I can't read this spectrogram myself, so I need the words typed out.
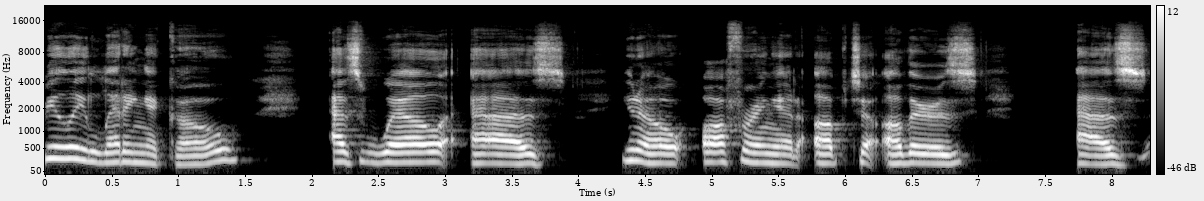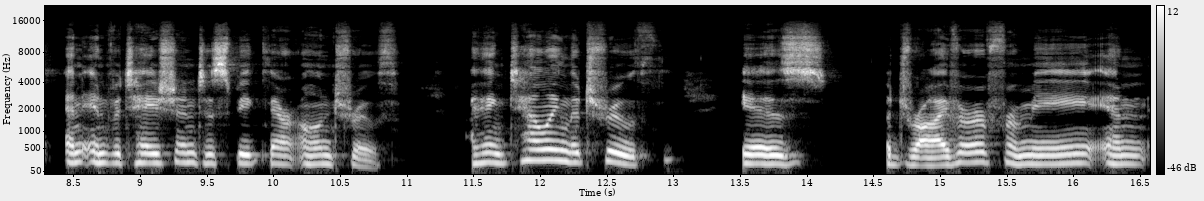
really letting it go as well as you know offering it up to others as an invitation to speak their own truth. I think telling the truth is a driver for me in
